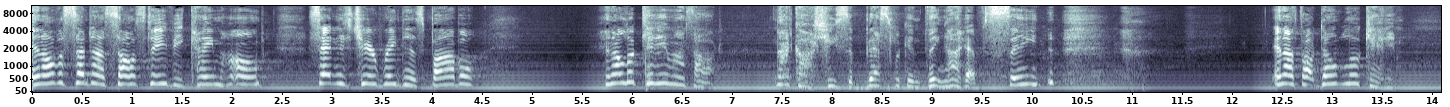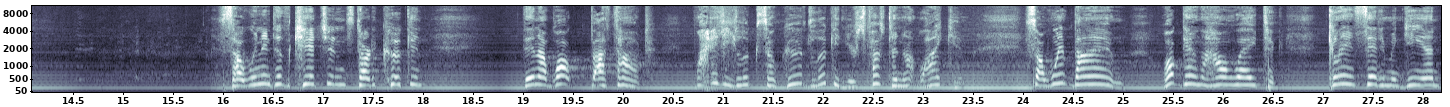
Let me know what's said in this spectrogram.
And all of a sudden I saw Steve. He came home, sat in his chair reading his Bible. And I looked at him I thought, my gosh, he's the best looking thing I have seen. and I thought, don't look at him. So I went into the kitchen, started cooking. Then I walked, I thought, why did he look so good looking? You're supposed to not like him. So I went by and walked down the hallway to glance at him again.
